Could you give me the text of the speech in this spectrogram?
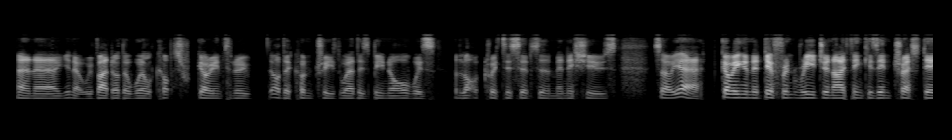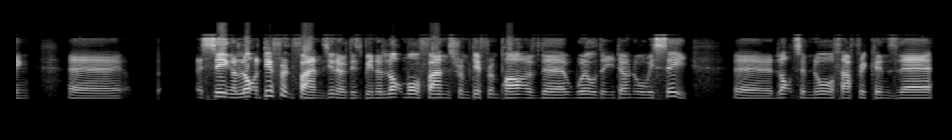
And, uh, you know, we've had other World Cups going through other countries where there's been always a lot of criticism and issues. So, yeah, going in a different region, I think, is interesting. Uh, seeing a lot of different fans. You know, there's been a lot more fans from different part of the world that you don't always see. Uh, lots of North Africans there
